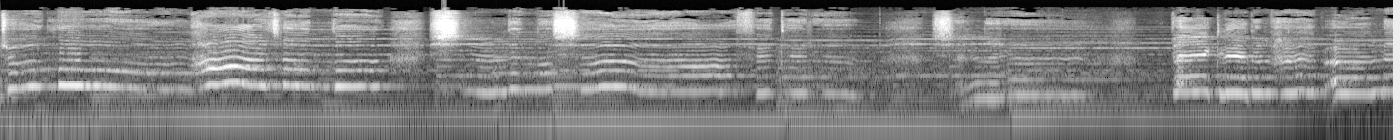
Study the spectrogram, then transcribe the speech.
çocukluğum harcandı. Şimdi nasıl affederim seni? Bekledim hep ölmeni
